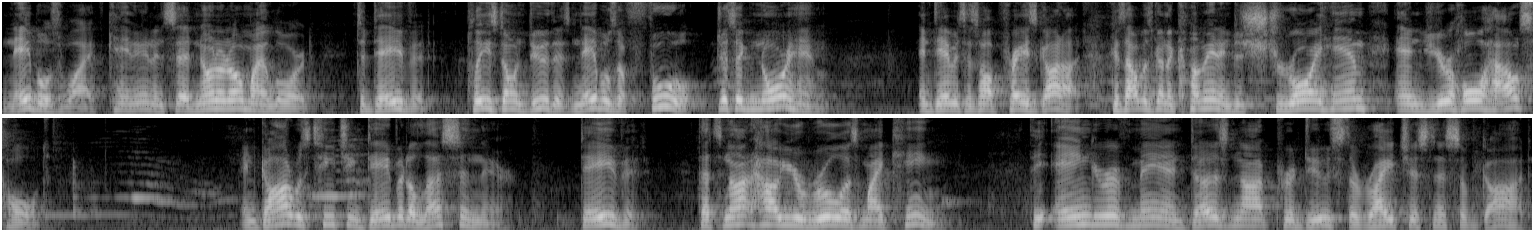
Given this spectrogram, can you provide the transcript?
Nabal's wife came in and said, No, no, no, my lord, to David, please don't do this. Nabal's a fool. Just ignore him. And David says, Oh, praise God, because I was going to come in and destroy him and your whole household. And God was teaching David a lesson there. David, that's not how you rule as my king. The anger of man does not produce the righteousness of God.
